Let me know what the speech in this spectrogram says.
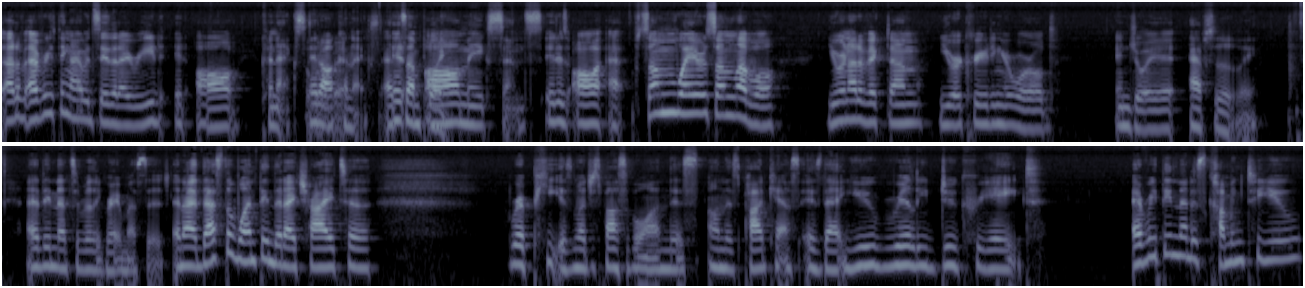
Out of everything i would say that i read it all connects a it all bit. connects at it some point. It all makes sense. It is all at some way or some level you are not a victim you are creating your world. Enjoy it. Absolutely. I think that's a really great message. And I, that's the one thing that i try to repeat as much as possible on this on this podcast is that you really do create everything that is coming to you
